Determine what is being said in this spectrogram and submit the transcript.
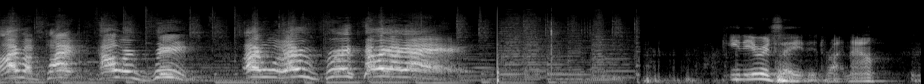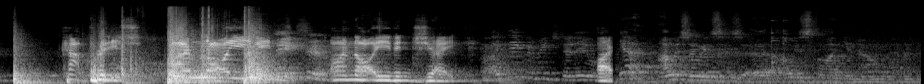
I'm a plant-powered beast! I will live for eternity! getting irritated right now. Cut British. I'm not even. I'm not even Jake. I think we reached a new. Yeah, I was always, uh, always thought, you know, that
